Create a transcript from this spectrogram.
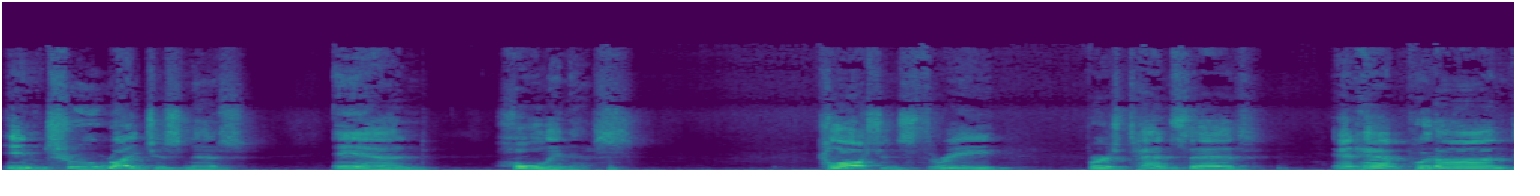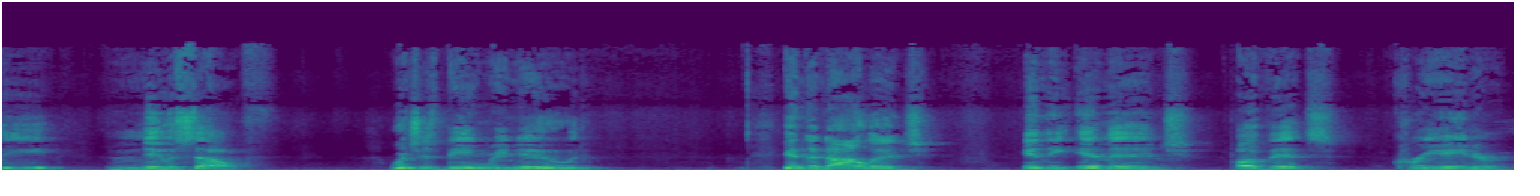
in true righteousness and holiness. Colossians 3, verse 10 says, And have put on the new self, which is being renewed in the knowledge, in the image of its creator.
